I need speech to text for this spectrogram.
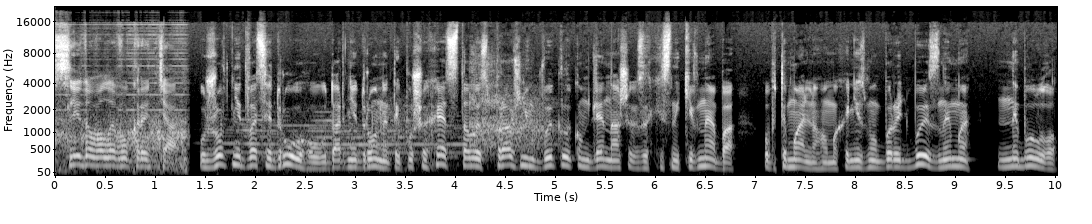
слідували в укриття. У жовтні 22-го ударні дрони типу шахет стали справжнім викликом для наших захисників неба. Оптимального механізму боротьби з ними не було.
